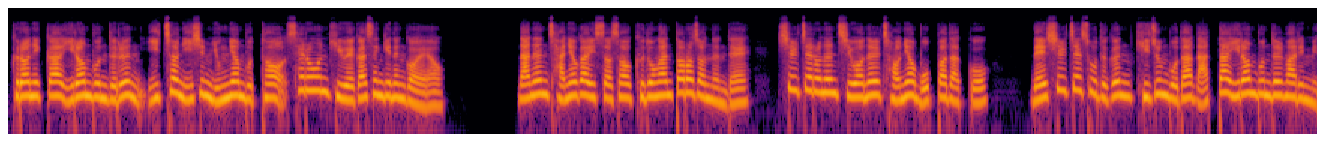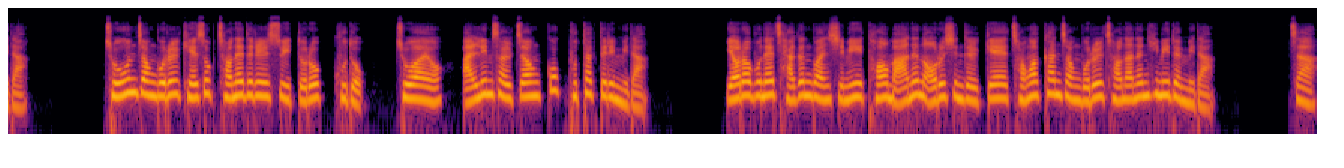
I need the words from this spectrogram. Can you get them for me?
그러니까 이런 분들은 2026년부터 새로운 기회가 생기는 거예요. 나는 자녀가 있어서 그동안 떨어졌는데 실제로는 지원을 전혀 못 받았고 내 실제 소득은 기준보다 낮다 이런 분들 말입니다. 좋은 정보를 계속 전해드릴 수 있도록 구독, 좋아요, 알림 설정 꼭 부탁드립니다. 여러분의 작은 관심이 더 많은 어르신들께 정확한 정보를 전하는 힘이 됩니다. 자,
